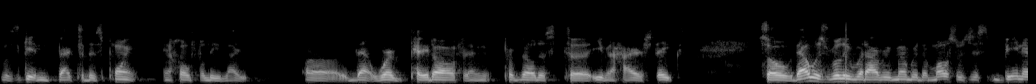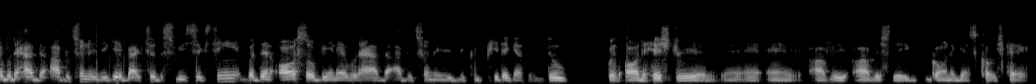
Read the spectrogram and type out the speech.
was getting back to this point and hopefully like uh, that work paid off and propelled us to even higher stakes. So that was really what I remember the most was just being able to have the opportunity to get back to the Sweet 16, but then also being able to have the opportunity to compete against a Duke with all the history and and, and obviously, going against Coach K.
